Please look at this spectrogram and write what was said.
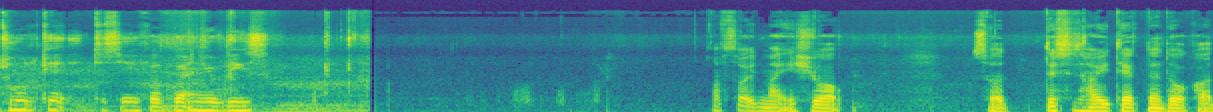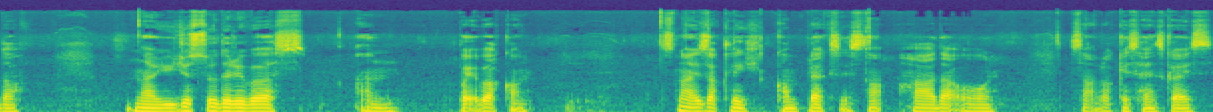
toolkit to see if I've got any of these. I've sorted my issue out. So this is how you take the door card off. Now you just do the reverse and put it back on it's not exactly complex it's not hard at all. It's not rocket science guys.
